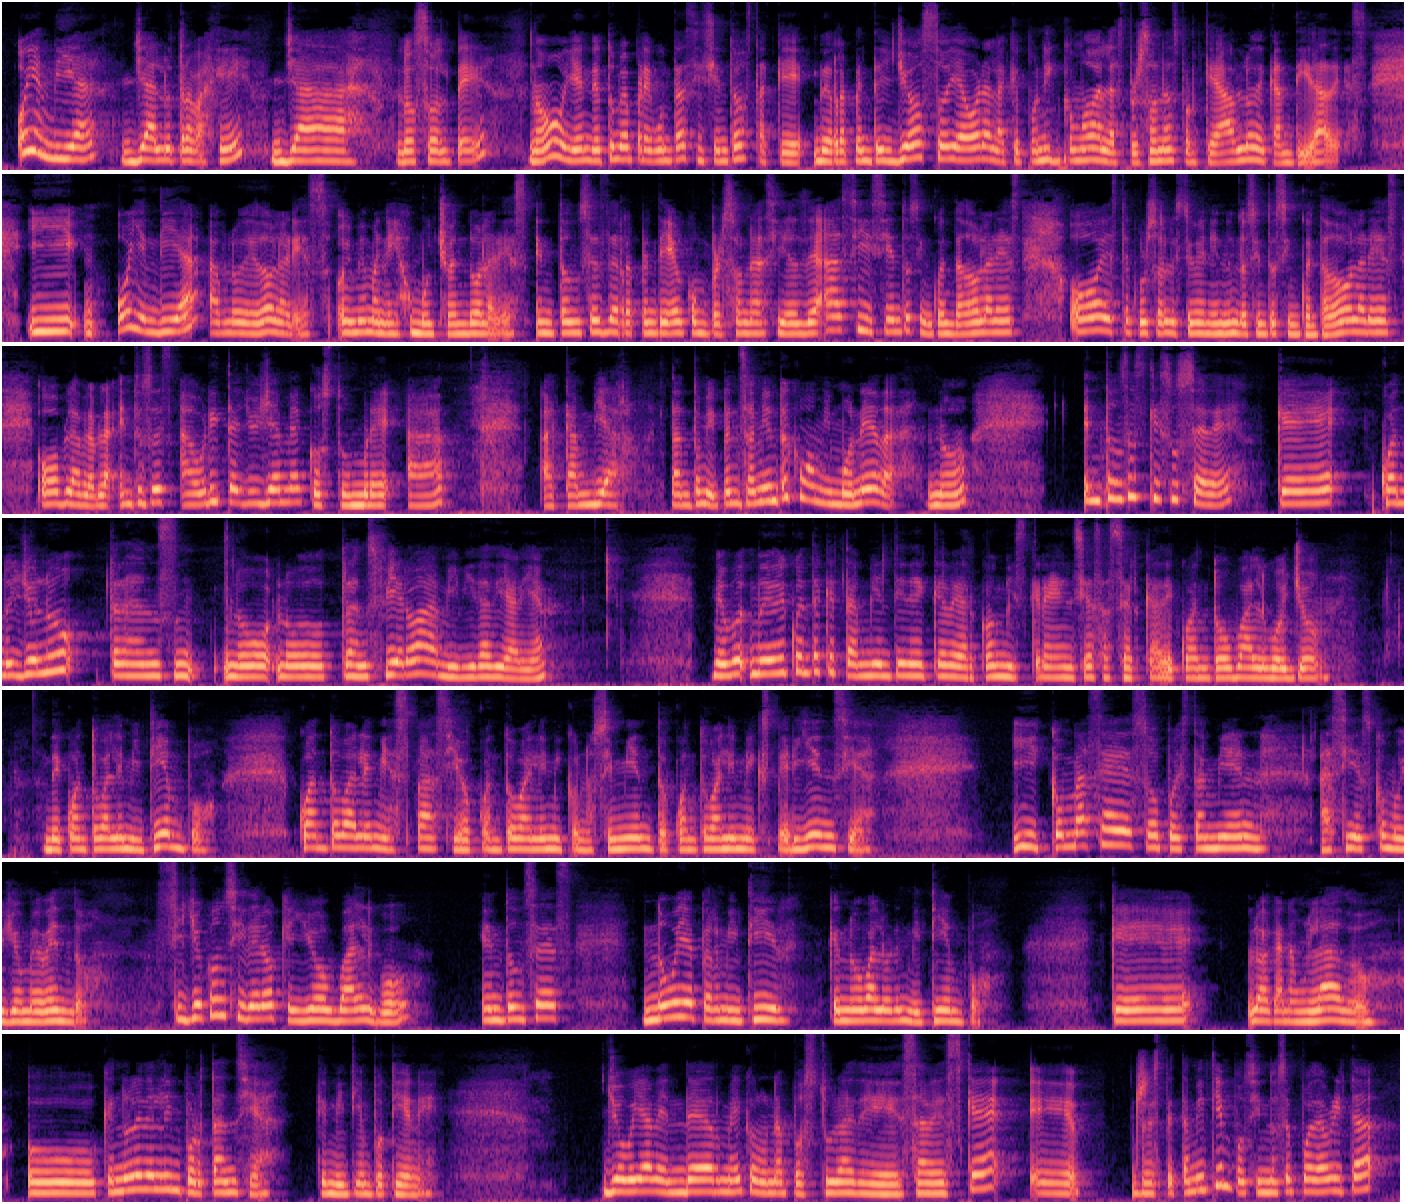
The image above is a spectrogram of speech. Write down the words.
Hoy en día ya lo trabajé, ya lo solté, ¿no? Hoy en día tú me preguntas y siento hasta que de repente yo soy ahora la que pone incómoda a las personas porque hablo de cantidades. Y hoy en día hablo de dólares, hoy me manejo mucho en dólares. Entonces de repente llego con personas y es de, ah, sí, 150 dólares, o este curso lo estoy vendiendo en 250 dólares, o bla, bla, bla. Entonces ahorita yo ya me acostumbré a, a cambiar tanto mi pensamiento como mi moneda, ¿no? Entonces, ¿qué sucede? Que cuando yo lo, lo, transfiero a mi vida diaria, me, me doy cuenta que también tiene que ver con mis creencias acerca de cuánto valgo yo, de cuánto vale mi tiempo, cuánto vale mi espacio, cuánto vale mi conocimiento, cuánto vale mi experiencia. Y con base a eso, pues también así es como yo me vendo. Si yo considero que yo valgo, entonces no voy a permitir que no valoren mi tiempo, que lo hagan a un lado o que no le den la importancia que mi tiempo tiene. Yo voy a venderme con una postura de, ¿sabes qué? Eh, respeta mi tiempo. Si no se puede ahorita,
